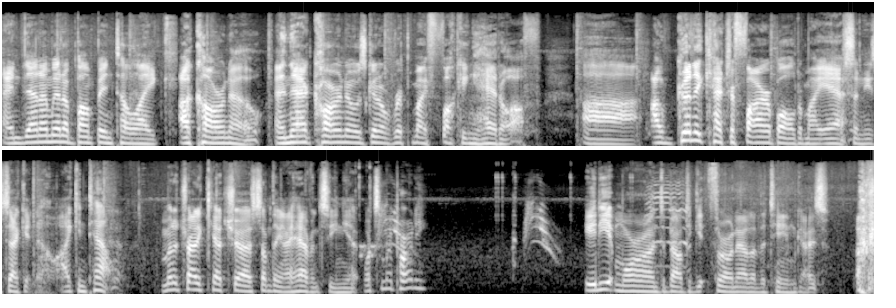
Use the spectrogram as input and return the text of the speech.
and then I'm gonna bump into like a Carno and that Carno is gonna rip my fucking head off. Uh, I'm gonna catch a fireball to my ass any second now. I can tell. I'm gonna try to catch uh, something I haven't seen yet. What's in my party? Idiot moron's about to get thrown out of the team, guys. I'm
